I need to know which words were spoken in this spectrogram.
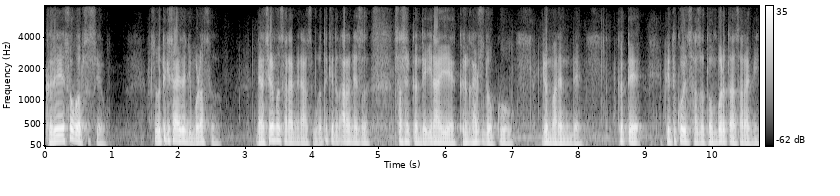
거래소가 없었어요. 그래서 어떻게 사야 되는지 몰랐어. 내가 젊은 사람이라서 뭐 어떻게든 알아내서 샀을 건데 이 나이에 그런 거 할 수도 없고 이런 말 했는데 그때 비트코인 사서 돈 벌었다는 사람이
